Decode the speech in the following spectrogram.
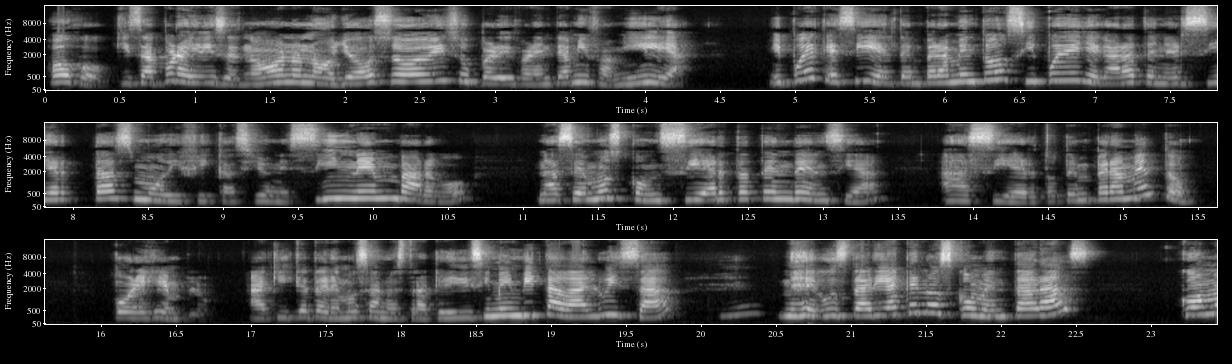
Ojo, quizá por ahí dices, no, no, no, yo soy súper diferente a mi familia. Y puede que sí, el temperamento sí puede llegar a tener ciertas modificaciones. Sin embargo, nacemos con cierta tendencia a cierto temperamento. Por ejemplo, aquí que tenemos a nuestra queridísima invitada Luisa, me gustaría que nos comentaras cómo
